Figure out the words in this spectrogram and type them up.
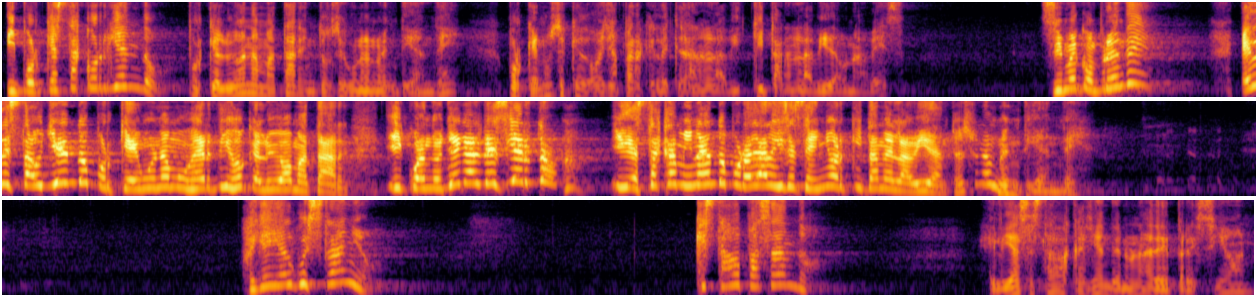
¿Y por qué está corriendo? Porque lo iban a matar. Entonces uno no entiende. ¿Por qué no se quedó allá para que le quitaran la vida una vez? ¿Sí me comprende? Él está huyendo porque una mujer dijo que lo iba a matar. Y cuando llega al desierto y está caminando por allá, le dice, Señor, quítame la vida. Entonces uno no entiende. Ahí hay algo extraño. ¿Qué estaba pasando? Elías estaba cayendo en una depresión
